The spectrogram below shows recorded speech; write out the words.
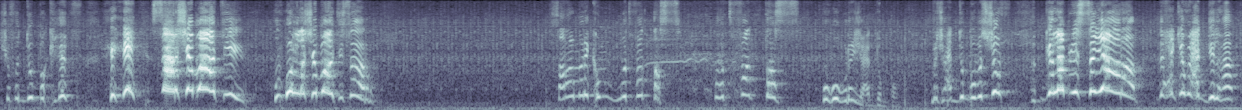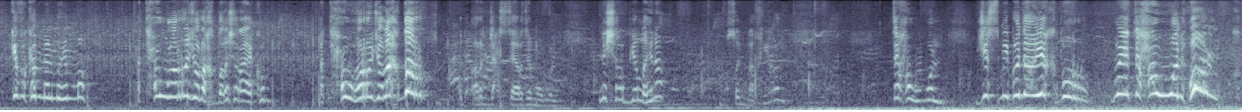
شوف الدبة كيف. صار شباتي. والله شباتي صار. السلام عليكم متفطس متفطس. وهو رجع الدبة رجع الدبة. بس شوف قلب لي السيارة. الحين كيف أعدلها؟ كيف أكمل المهمه أتحول الرجل أخضر إيش رأيكم؟ أتحول الرجل أخضر. أرجع السيارة زي ما اول نشرب يلا هنا. وصلنا أخيرا. تحول جسمي بدأ يكبر. ويتحول هولك.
